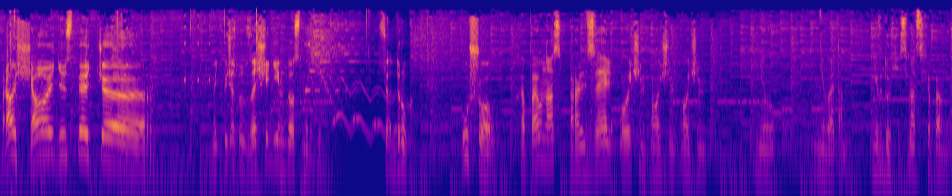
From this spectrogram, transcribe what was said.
Прощай, диспетчер. Мы тебя сейчас тут защадим до смерти. Все, друг. Ушел. ХП у нас Ральзель очень-очень-очень не, не в этом. Не в духе. 17 хп у него.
